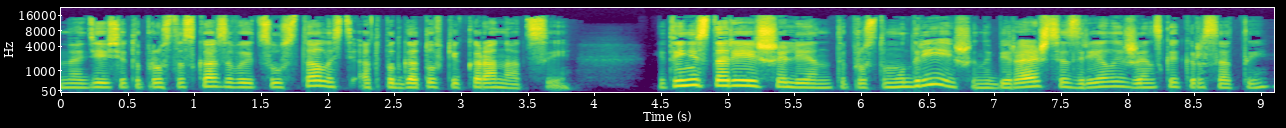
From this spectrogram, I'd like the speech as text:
Надеюсь, это просто сказывается усталость от подготовки к коронации. И ты не стареешь, Элен, ты просто мудреешь и набираешься зрелой женской красоты.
